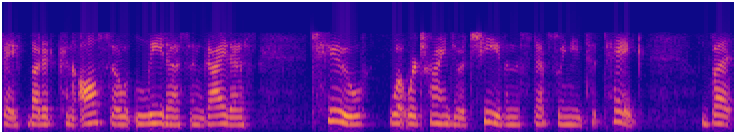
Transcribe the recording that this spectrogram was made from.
safe, but it can also lead us and guide us to what we're trying to achieve and the steps we need to take. But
